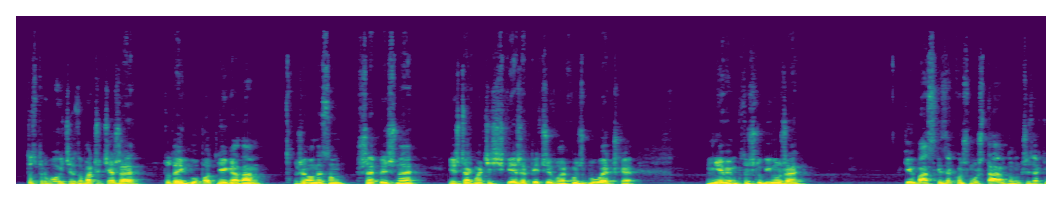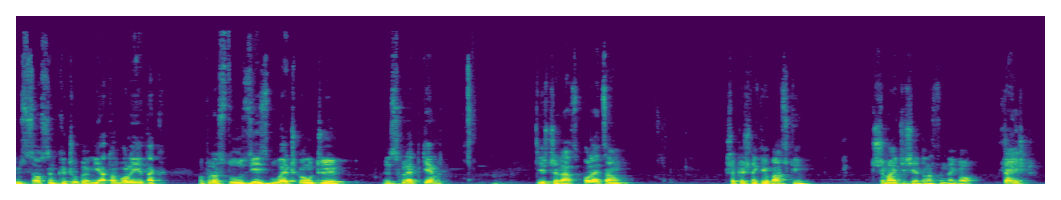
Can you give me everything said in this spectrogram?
to spróbujcie. Zobaczycie, że tutaj głupot nie gadam, że one są przepyszne. Jeszcze jak macie świeże pieczywo, jakąś bułeczkę. Nie wiem, ktoś lubi może kiełbaskę z jakąś musztardą, czy z jakimś sosem, ketchupem. Ja to wolę je tak po prostu zjeść z bułeczką, czy z chlebkiem. Jeszcze raz, polecam. Przepyszne kiełbaski. Trzymajcie się do następnego. Cześć!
